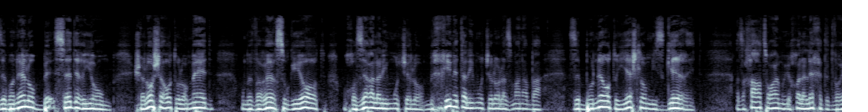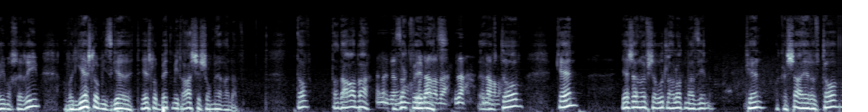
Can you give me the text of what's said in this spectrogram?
זה בונה לו בסדר יום. שלוש שעות הוא לומד, הוא מברר סוגיות, הוא חוזר על הלימוד שלו, מכין את הלימוד שלו לזמן הבא. זה בונה אותו, יש לו מסגרת. אז אחר הצהריים הוא יכול ללכת לדברים אחרים, אבל יש לו מסגרת, יש לו בית מדרש ששומר עליו. טוב, תודה רבה. חזק ואמץ. תודה רבה, תודה, תודה רבה. טוב, כן, יש לנו אפשרות לעלות מאזין. כן, בבקשה, ערב טוב.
